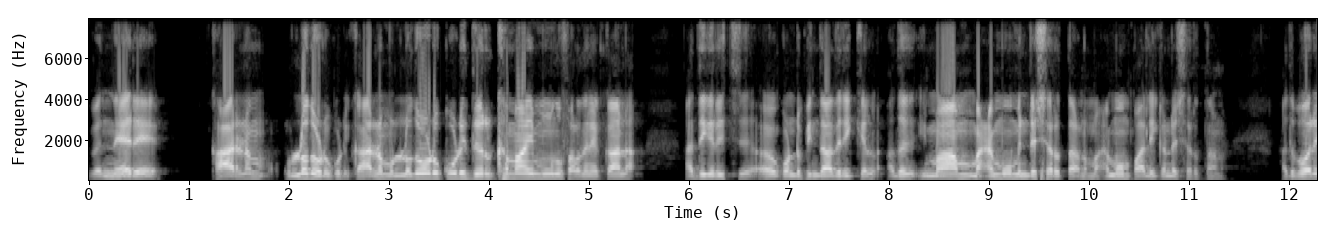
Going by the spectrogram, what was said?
ഇവൻ നേരെ കാരണം ഉള്ളതോടുകൂടി കാരണം ഉള്ളതോടുകൂടി ദീർഘമായി മൂന്ന് ഫറന്നിനേക്കാൾ അധികരിച്ച് കൊണ്ട് പിന്താതിരിക്കൽ അത് ഇമാം മഹമൂമിന്റെ ഷെറുത്താണ് മഹമൂം പാലിക്കേണ്ട ഷെറുത്താണ് അതുപോലെ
